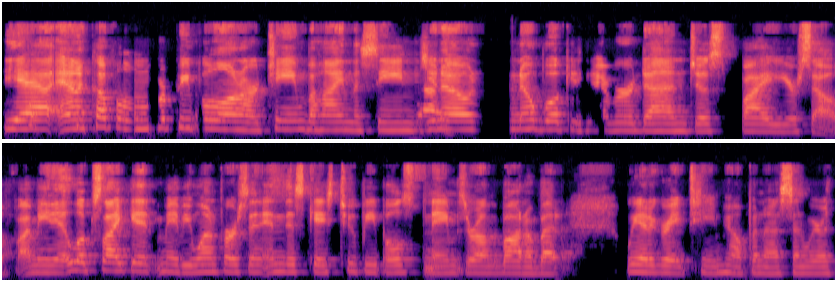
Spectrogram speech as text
yeah, and a couple more people on our team behind the scenes. Yes. You know, no book is ever done just by yourself. I mean, it looks like it, maybe one person, in this case, two people's names are on the bottom, but we had a great team helping us and we are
